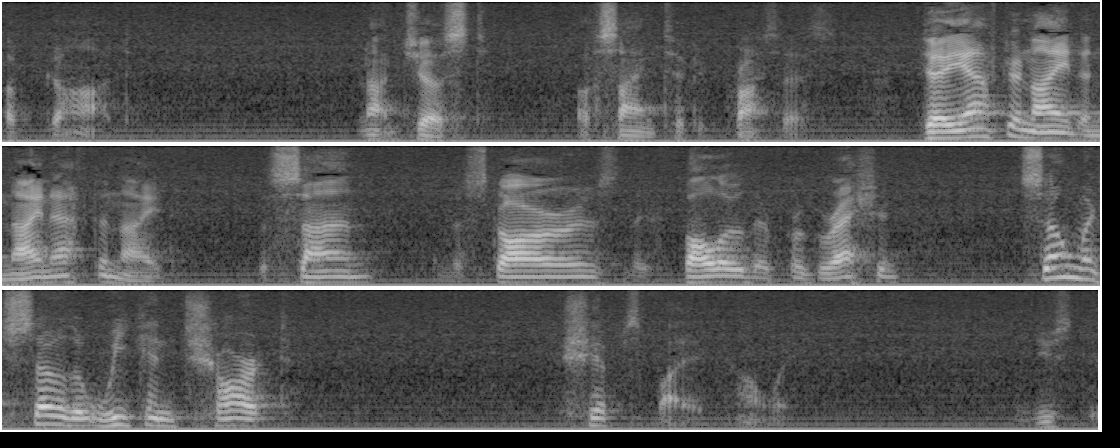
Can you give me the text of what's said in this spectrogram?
of God, not just of scientific process. Day after night and night after night, the sun and the stars, they follow their progression, so much so that we can chart ships by it, can't we? We used to.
